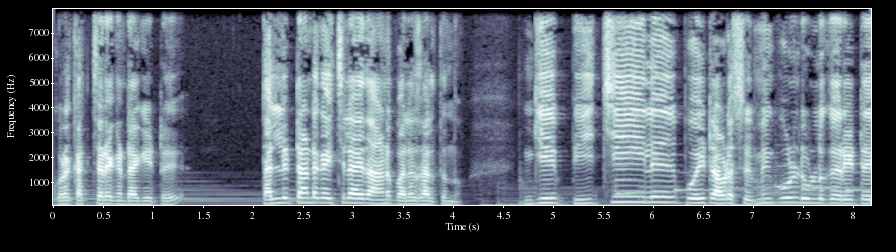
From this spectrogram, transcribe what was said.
കുറേ കച്ചറയൊക്കെ ഉണ്ടാക്കിയിട്ട് തല്ലിട്ടാണ്ട് കഴിച്ചിലായതാണ് പല സ്ഥലത്തുനിന്നും. എനിക്ക് ബീച്ചിൽ പോയിട്ട് അവിടെ സ്വിമ്മിംഗ് പൂളിന്റെ ഉള്ളിൽ കയറിയിട്ട്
